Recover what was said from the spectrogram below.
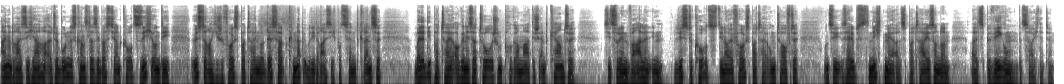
31 Jahre alte Bundeskanzler Sebastian Kurz sich und die österreichische Volkspartei nur deshalb knapp über die 30 Prozent Grenze, weil er die Partei organisatorisch und programmatisch entkernte, sie zu den Wahlen in Liste Kurz, die neue Volkspartei, umtaufte und sie selbst nicht mehr als Partei, sondern als Bewegung bezeichnete.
